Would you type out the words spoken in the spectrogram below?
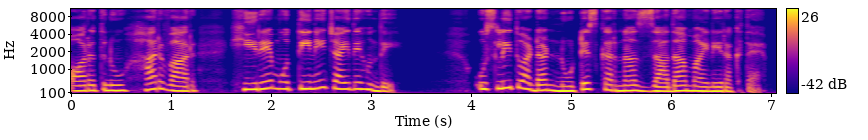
ਔਰਤ ਨੂੰ ਹਰ ਵਾਰ ਹੀਰੇ ਮੋਤੀ ਨਹੀਂ ਚਾਹੀਦੇ ਹੁੰਦੇ। ਉਸ ਲਈ ਤੁਹਾਡਾ ਨੋਟਿਸ ਕਰਨਾ ਜ਼ਿਆਦਾ ਮਾਇਨੇ ਰੱਖਦਾ ਹੈ।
